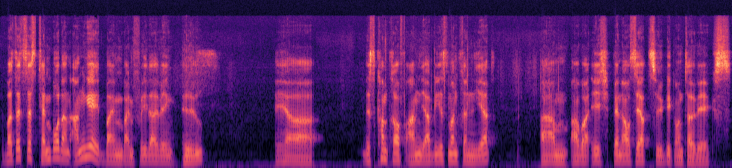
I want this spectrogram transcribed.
was jetzt das Tempo dann angeht beim, beim Freediving, ist, ja, das kommt drauf an, ja, wie ist man trainiert. Ähm, aber ich bin auch sehr zügig unterwegs.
